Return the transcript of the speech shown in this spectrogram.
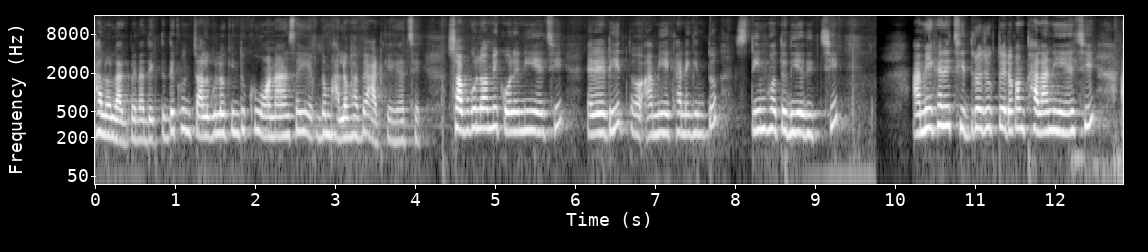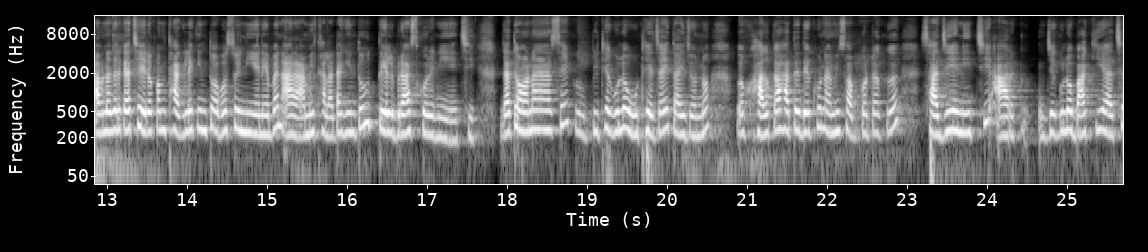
ভালো লাগবে না দেখতে। দেখুন, চালগুলো কিন্তু খুব অনায়াসেই একদম ভালোভাবে আটকে গেছে। সবগুলো আমি করে নিয়েছি, রেডি। তো আমি এখানে কিন্তু স্টিম হতে দিয়ে দিচ্ছি। আমি এখানে ছিদ্রযুক্ত এরকম থালা নিয়েছি। আপনাদের কাছে এরকম থাকলে কিন্তু অবশ্যই নিয়ে নেবেন। আর আমি থালাটা কিন্তু তেল ব্রাশ করে নিয়েছি যাতে অনায়াসে পিঠেগুলো উঠে যায়, তাই জন্য। হালকা হাতে দেখুন, আমি সবকটাকে সাজিয়ে নিচ্ছি। আর যেগুলো বাকি আছে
